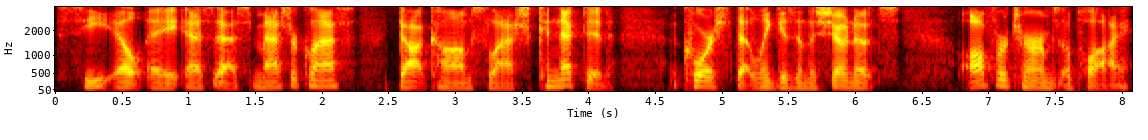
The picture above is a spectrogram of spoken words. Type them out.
C L A S S, masterclass.com slash connected. Of course, that link is in the show notes. Offer terms apply.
